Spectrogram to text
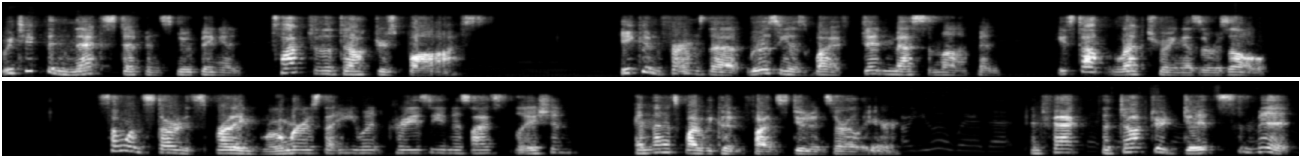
We take the next step in snooping and talk to the doctor's boss. He confirms that losing his wife did mess him up and he stopped lecturing as a result. Someone started spreading rumors that he went crazy in his isolation, and that's why we couldn't find students earlier. Are you aware that In fact, the doctor did submit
